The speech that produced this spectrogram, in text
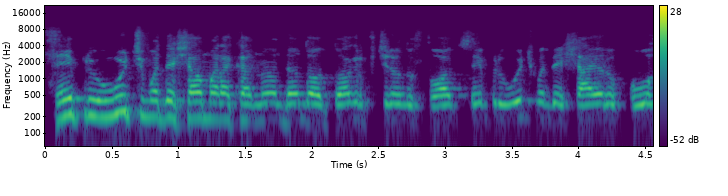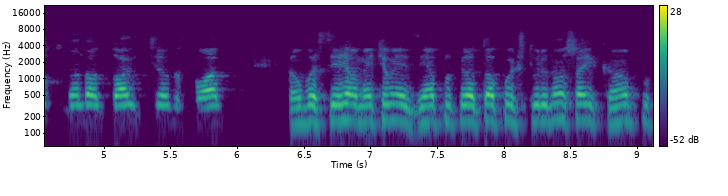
sempre o último a deixar o Maracanã dando autógrafo, tirando foto, sempre o último a deixar o aeroporto dando autógrafo, tirando foto. Então você realmente é um exemplo pela tua postura, não só em campo.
